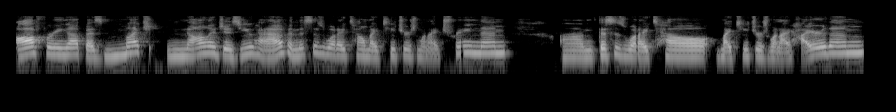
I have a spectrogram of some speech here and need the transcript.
offering up as much knowledge as you have, and this is what I tell my teachers when I train them. Um, this is what I tell my teachers when I hire them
